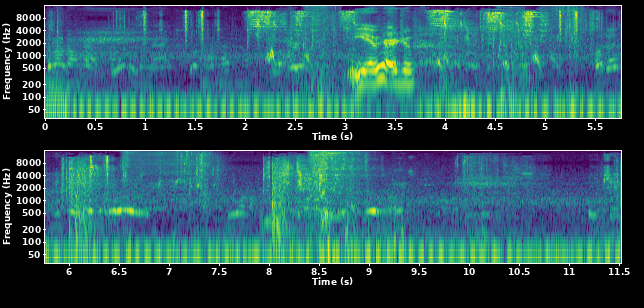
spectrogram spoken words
But I don't have fully match, so I have to yeah, we heard you. Oh, that's because, uh, you wanna, you wanna do it in real life, you wanna do it. Oh, Jake.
